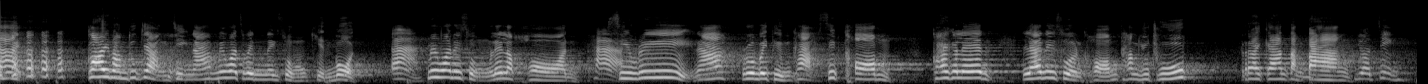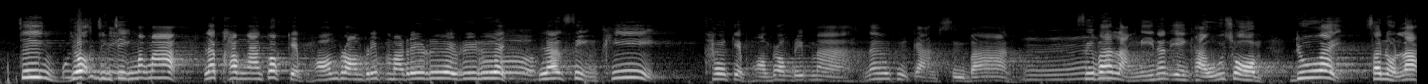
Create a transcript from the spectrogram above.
ง่ายๆ ก้อยทำทุกอย่างจริงนะ ไม่ว่าจะเป็นในส่วนของเขียนบท อะ ไม่ว่าในส่วนของเล่นละคร ค่ะซีรีส์นะ รวมไปถึงค่ะซิทคอมก้อยก็เล่น และในส่วนของทำ YouTube รายการต่างเยอะจริงๆจริง อุ๊ยเยอะจจริงๆริง ๆ มาก ๆ และทำงานก็เก็บหอมรอมริบมาเรื่อยๆเรื่อย เออ ๆ และสิ่งที่ เธอเก็บหอมรอมริบมา นั่นก็คือการซื้อบ้าน อืมซื้อบ้านหลังนี้นั่นเองค่ะคุณผู้ชม ด้วยสนนรา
